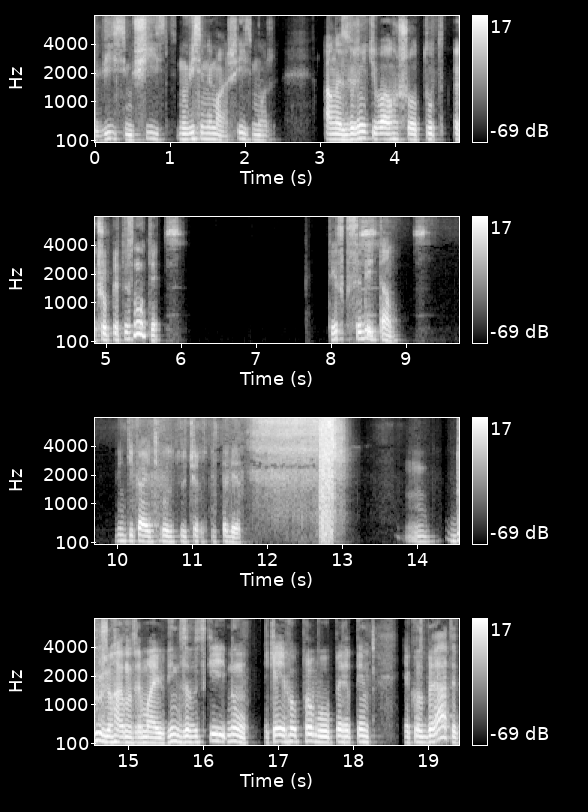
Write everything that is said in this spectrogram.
8, 6, ну 8 нема, 6 може. Але зверніть увагу, що тут, якщо притиснути, тиск сидить там. Він тікає тут через пістолет. Дуже гарно тримає. Він заводський, ну, як я його пробував перед тим, як розбирати,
